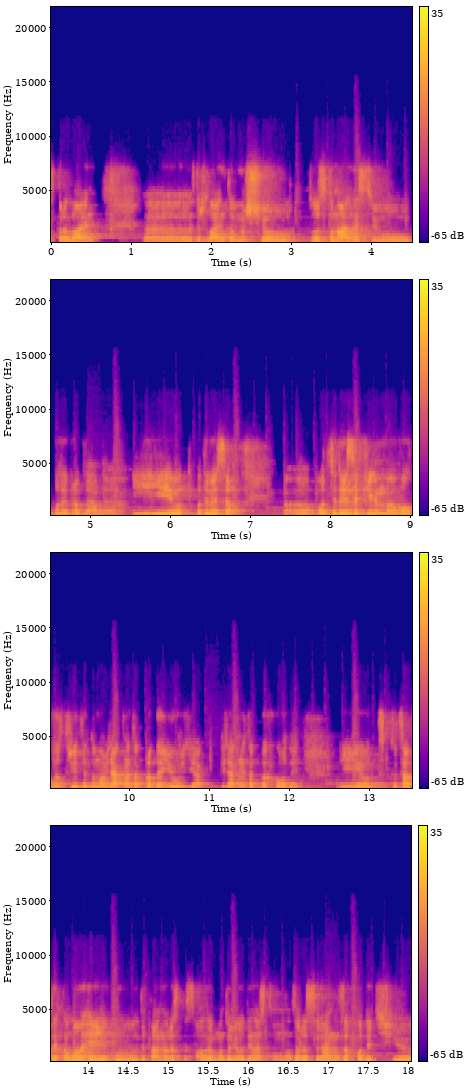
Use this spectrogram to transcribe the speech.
Стрелайн. Е, Starline, тому що з тональністю були проблеми. І от подивився. От я дивився фільм Волк Стріт і думав, як вони так продають, як, як вони так виходить. І от ця технологія, яку детально розписали в модулі 11, вона зараз реально заходить е,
